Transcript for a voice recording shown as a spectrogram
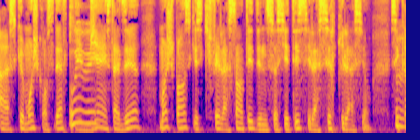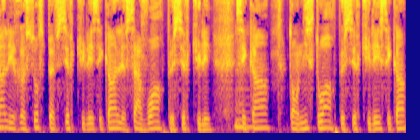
à ce que moi je considère qui Oui, est oui. bien, c'est-à-dire moi je pense que ce qui fait la santé d'une société c'est la circulation. C'est Mm. quand les ressources peuvent circuler, c'est quand le savoir peut circuler, c'est quand ton histoire peut circuler, c'est quand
